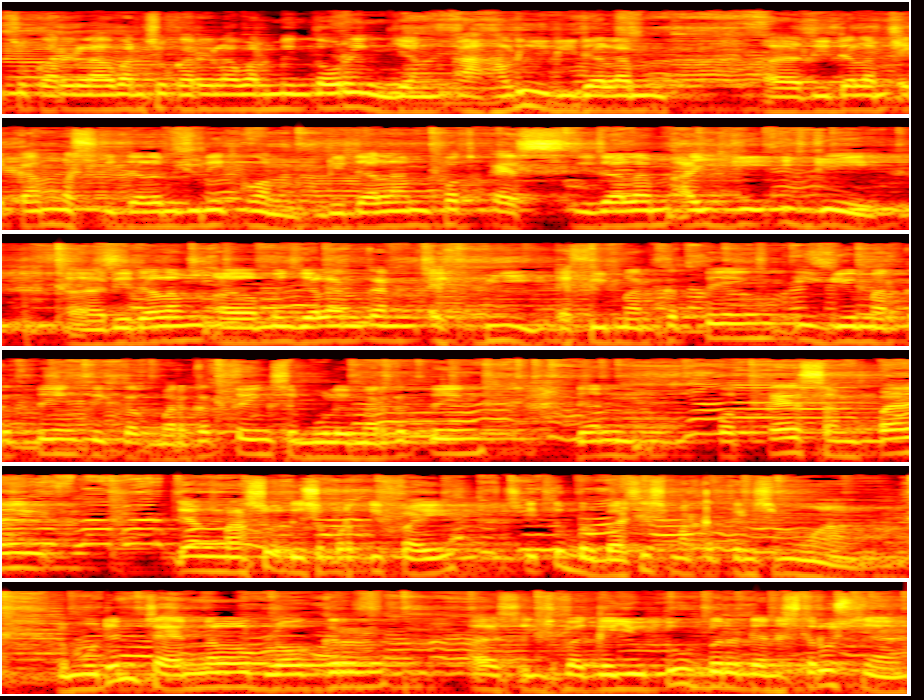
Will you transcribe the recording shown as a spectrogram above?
sukarelawan-sukarelawan mentoring yang ahli di dalam uh, di dalam e-commerce, di dalam unicorn, di dalam podcast, di dalam IG IG, uh, di dalam uh, menjalankan FB, FB marketing, IG marketing, TikTok marketing, semula marketing dan podcast sampai yang masuk di Spotify itu berbasis marketing semua. Kemudian channel blogger sebagai youtuber dan seterusnya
